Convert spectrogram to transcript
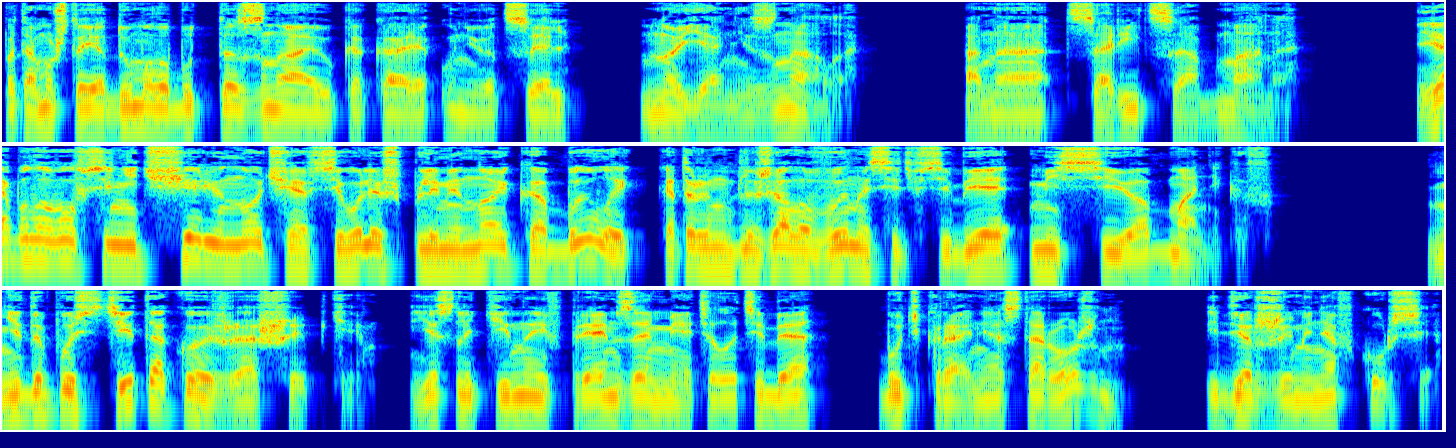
потому что я думала, будто знаю, какая у нее цель, но я не знала. Она царица обмана. Я была вовсе не черью ночи, а всего лишь племенной кобылой, которой надлежало выносить в себе мессию обманников. Не допусти такой же ошибки. Если Кина и впрямь заметила тебя, будь крайне осторожен и держи меня в курсе.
